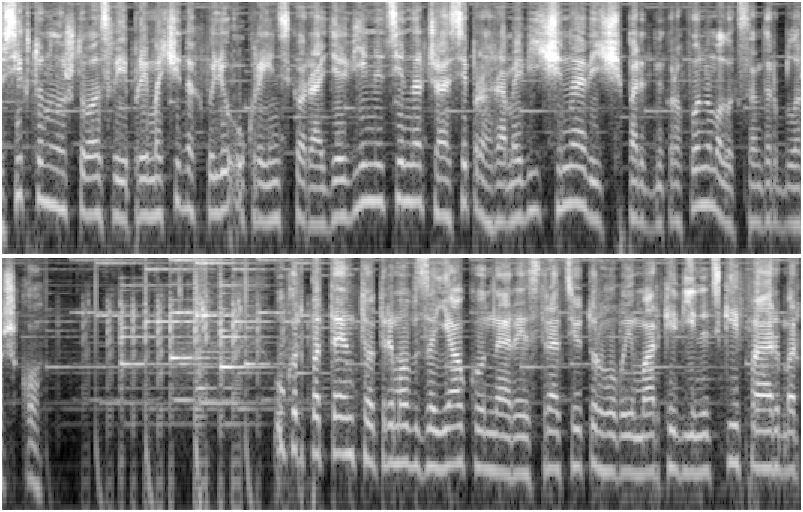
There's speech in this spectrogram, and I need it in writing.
усіх, хто налаштував свої приймачі на хвилю українського радіо Вінниці на часі програми Віч на віч. Перед мікрофоном Олександр Блашко. Укрпатент отримав заявку на реєстрацію торгової марки Вінницький фермер.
